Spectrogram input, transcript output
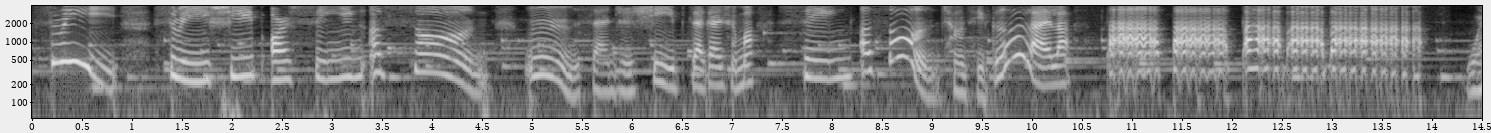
three. Three sheep are singing a song. 嗯，三只 sheep 在干什么？Sing a song，唱起歌来了。叭叭叭叭叭。哇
